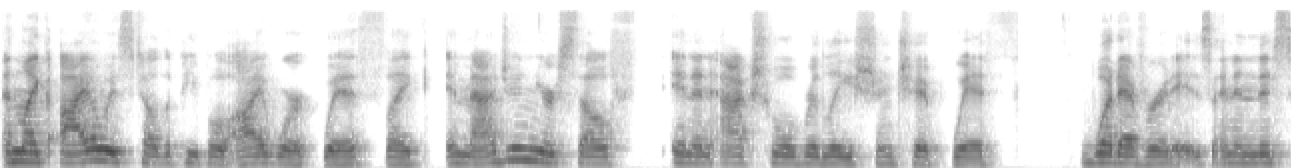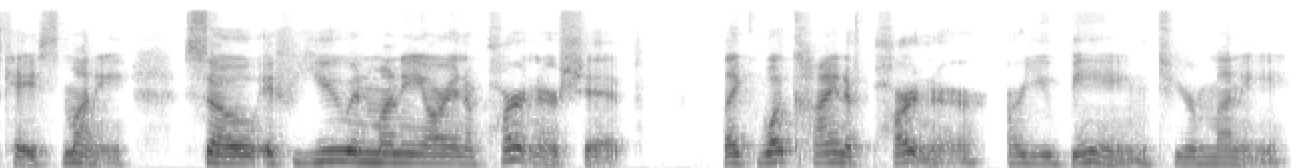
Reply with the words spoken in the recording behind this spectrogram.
and like i always tell the people i work with like imagine yourself in an actual relationship with whatever it is and in this case money so if you and money are in a partnership like what kind of partner are you being to your money?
